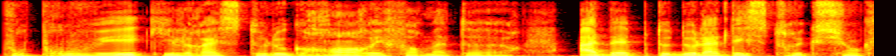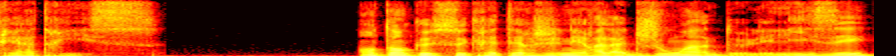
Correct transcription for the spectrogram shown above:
pour prouver qu'il reste le grand réformateur, adepte de la destruction créatrice. En tant que secrétaire général adjoint de l'Élysée,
